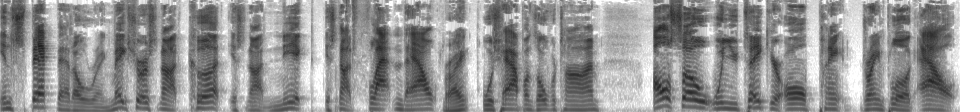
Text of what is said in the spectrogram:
inspect that O ring. Make sure it's not cut, it's not nicked, it's not flattened out. Right. which happens over time. Also, when you take your oil paint drain plug out,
